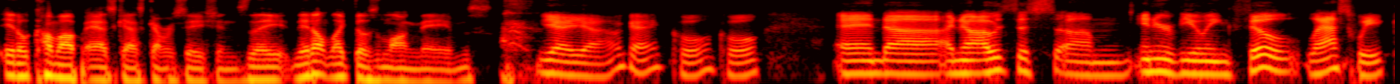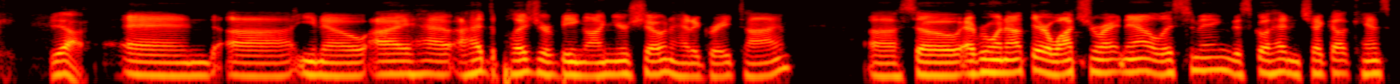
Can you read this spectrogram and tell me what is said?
it'll come up as Cast Conversations. They they don't like those long names. Yeah, yeah. Okay, cool, cool. And uh, I know I was just um, interviewing Phil last week, yeah. and uh, you know I have I had the pleasure of being on your show and I had a great time. Uh, so everyone out there watching right now, listening, just go ahead and check out Cast,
